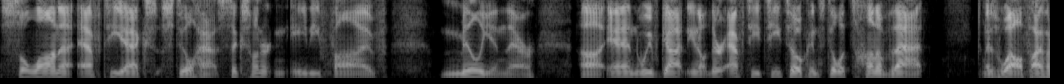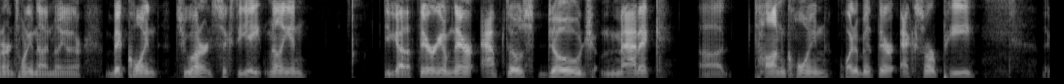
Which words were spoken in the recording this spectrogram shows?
Solana FTX still has 685 million there. Uh, and we've got, you know, their FTT token, still a ton of that as well, 529 million there. Bitcoin, 268 million. You got Ethereum there, Aptos, Doge, Matic, uh, Toncoin, quite a bit there, XRP, a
